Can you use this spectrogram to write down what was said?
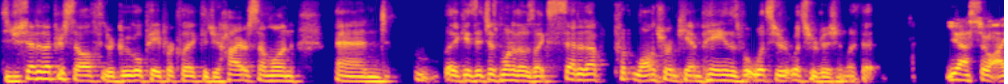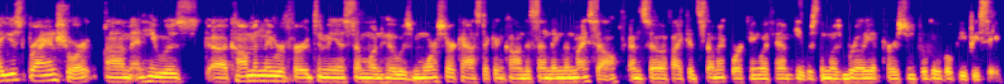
did you set it up yourself? Your Google pay per click? Did you hire someone? And like, is it just one of those like set it up, put long term campaigns? What's your what's your vision with it? Yeah, so I used Brian Short, um, and he was uh, commonly referred to me as someone who was more sarcastic and condescending than myself. And so, if I could stomach working with him, he was the most brilliant person for Google PPC.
